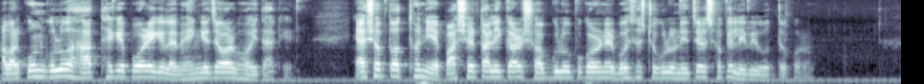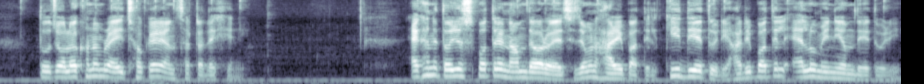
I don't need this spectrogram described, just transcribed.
আবার কোনগুলো হাত থেকে পড়ে গেলে ভেঙে যাওয়ার ভয় থাকে। এসব তথ্য নিয়ে পাশের তালিকার সবগুলো উপকরণের বৈশিষ্ট্যগুলো নিচের ছকে লিপিবদ্ধ করো। তো চলো এখন আমরা এই ছকের অ্যান্সারটা দেখে নিই। এখানে তৈজসপত্রের নাম দেওয়া রয়েছে, যেমন হাড়ি পাতিল। কী দিয়ে তৈরি? হাড়ি পাতিল অ্যালুমিনিয়াম দিয়ে তৈরি।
